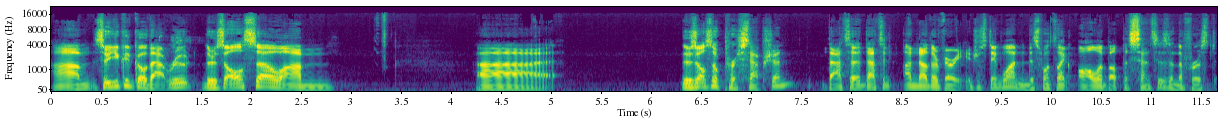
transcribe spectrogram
Um, so you could go that route. There's also um, uh, there's also perception. That's a that's an, another very interesting one. And this one's like all about the senses. And the first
